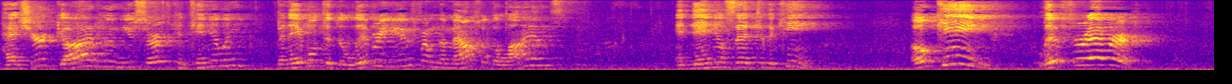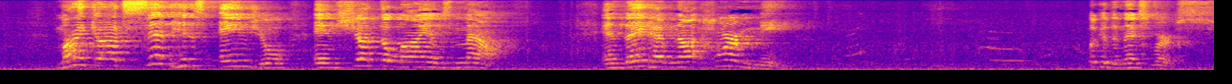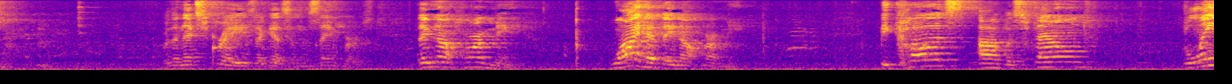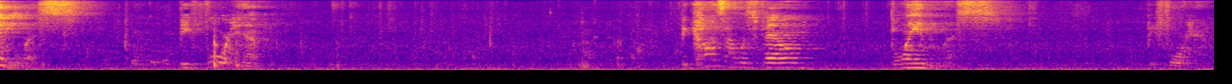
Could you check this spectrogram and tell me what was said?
has your God, whom you serve continually, been able to deliver you from the mouth of the lions? And Daniel said to the king, O king, live forever. My God sent his angel and shut the lion's mouth, and they have not harmed me. Look at the next verse, or the next phrase, I guess, in the same verse. They've not harmed me. Why have they not harmed me? Because I was found blameless before him. Because I was found blameless before him.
